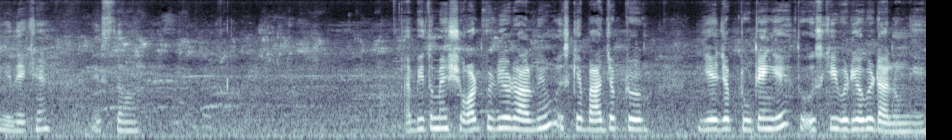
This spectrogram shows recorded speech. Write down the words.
ये देखें। इस तरह अभी तो मैं शॉर्ट वीडियो डाल रही हूँ। इसके बाद जब ये जब टूटेंगे तो उसकी वीडियो भी डालूँगी।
